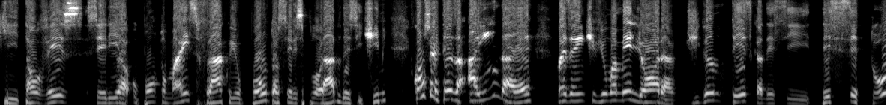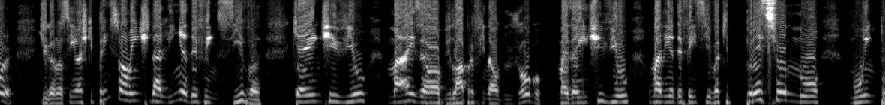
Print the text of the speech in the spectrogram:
que talvez seria o ponto mais fraco e o ponto a ser explorado desse time. Com certeza ainda é, mas a gente viu uma melhora gigantesca desse, desse setor, digamos assim. Eu acho que principalmente da linha defensiva, que a gente viu mais, é óbvio, lá para o final do jogo, mas a gente viu uma linha defensiva que pressionou muito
